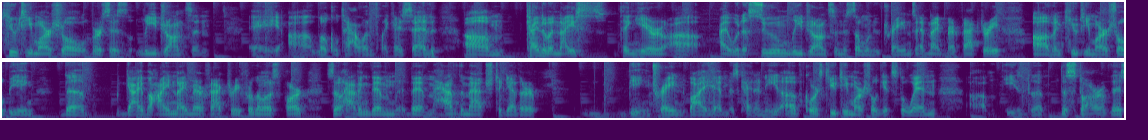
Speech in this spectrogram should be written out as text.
QT Marshall versus Lee Johnson, a uh, local talent, like I said. Um, kind of a nice thing here. Uh, I would assume Lee Johnson is someone who trains at Nightmare Factory, um, and QT Marshall being the guy behind Nightmare Factory for the most part. So having them them have the match together being trained by him is kind of neat. Of course, QT Marshall gets the win. Um, he's the the star of this.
